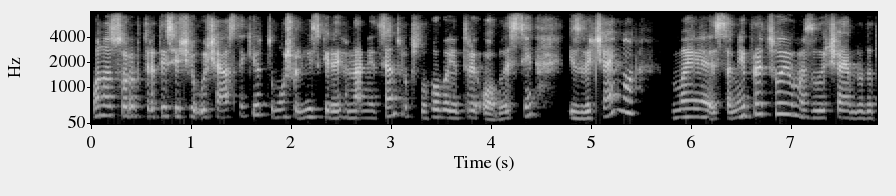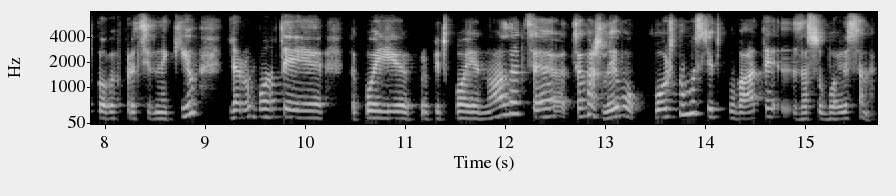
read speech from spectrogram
понад 43 тисячі учасників, тому що Львівський регіональний центр обслуговує три області. І, звичайно, ми самі працюємо, залучаємо додаткових працівників для роботи такої кропіткої. Ну але це, це важливо кожному слідкувати за собою самим.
